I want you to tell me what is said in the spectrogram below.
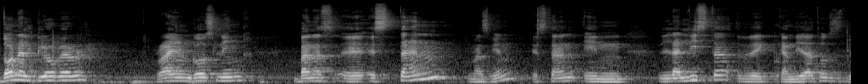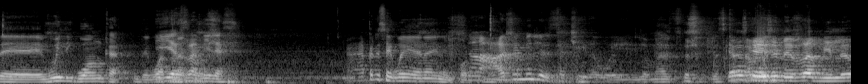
Donald Glover, Ryan Gosling, van a, eh, están, más bien, están en la lista de candidatos de Willy Wonka de Y Warner es Bros. Ramírez. Ah, pero ese güey a nadie le importa. No, ese Miller está chido, güey. Lo más. Cada vez que dicen es Ramírez,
